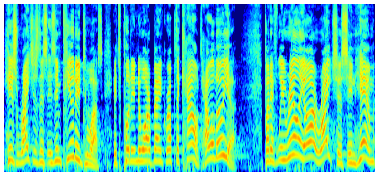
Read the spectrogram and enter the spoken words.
his righteousness is imputed to us. It's put into our bankrupt account. Hallelujah. But if we really are righteous in him,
